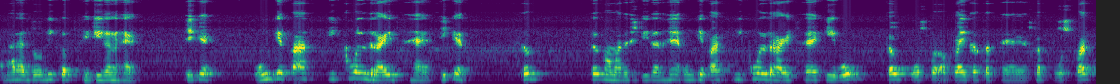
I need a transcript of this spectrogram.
हमारा जो भी सब सिटीजन है ठीक है? उनके पास इक्वल राइट्स है, ठीक है? सब सब हमारे सिटीजन हैं, उनके पास इक्वल राइट्स है कि वो सब पोस्ट पर अप्लाई कर सकते हैं, सब पोस्ट पर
